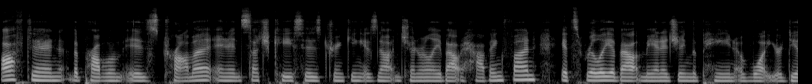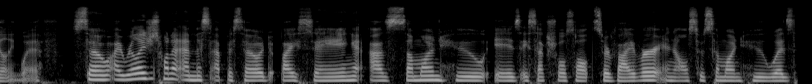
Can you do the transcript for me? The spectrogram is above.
Often the problem is trauma, and in such cases, drinking is not generally about having fun, it's really about managing the pain of what you're dealing with. So, I really just want to end this episode by saying, as someone who is a sexual assault survivor and also someone who was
